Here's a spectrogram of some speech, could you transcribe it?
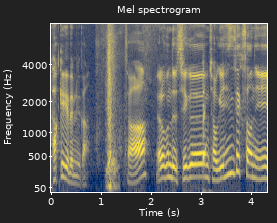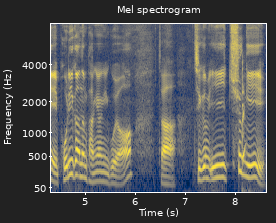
바뀌게 됩니다. 자, 여러분들 지금 저기 흰색 선이 볼이 가는 방향이고요. 자, 지금 이 축이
